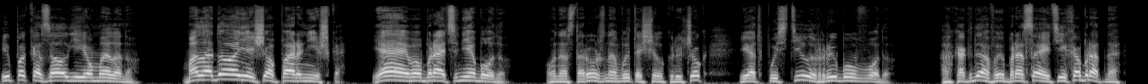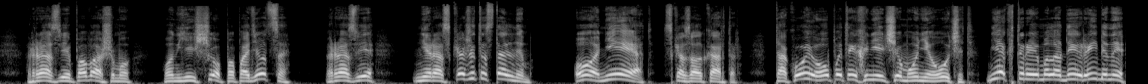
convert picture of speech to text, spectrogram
и показал ее Мелану. «Молодой еще парнишка! Я его брать не буду!» Он осторожно вытащил крючок и отпустил рыбу в воду. «А когда вы бросаете их обратно, разве, по-вашему, он еще попадется? Разве не расскажет остальным?» «О, нет!» — сказал Картер. «Такой опыт их ничему не учит. Некоторые молодые рыбины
